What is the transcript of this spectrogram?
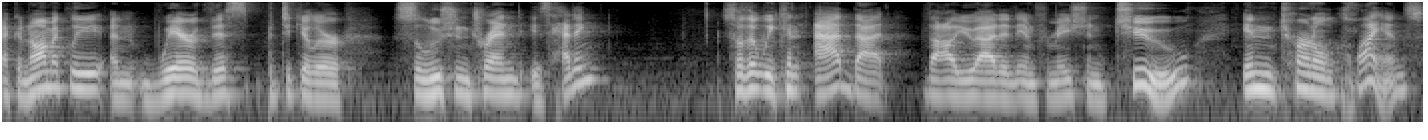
economically, and where this particular solution trend is heading, so that we can add that value added information to internal clients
